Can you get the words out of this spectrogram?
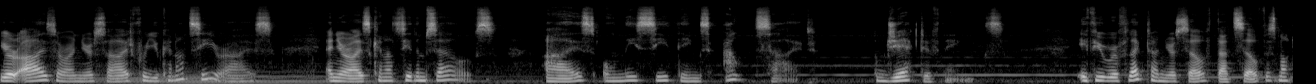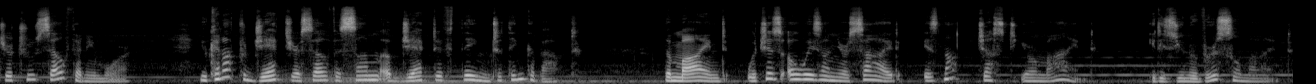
Your eyes are on your side, for you cannot see your eyes, and your eyes cannot see themselves. Eyes only see things outside, objective things. If you reflect on yourself, that self is not your true self anymore. You cannot project yourself as some objective thing to think about. The mind, which is always on your side, is not just your mind. It is universal mind,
